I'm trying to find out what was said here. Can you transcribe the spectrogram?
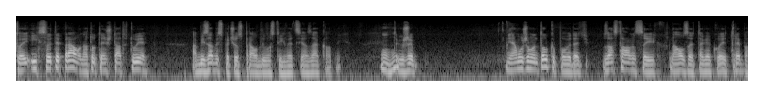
To je ich sveté právo, na to ten štát tu je. Aby zabezpečil spravodlivosť tých vecí a základných. Uh-huh. Takže ja môžem len toľko povedať. Zastávam sa ich naozaj tak, ako je treba.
